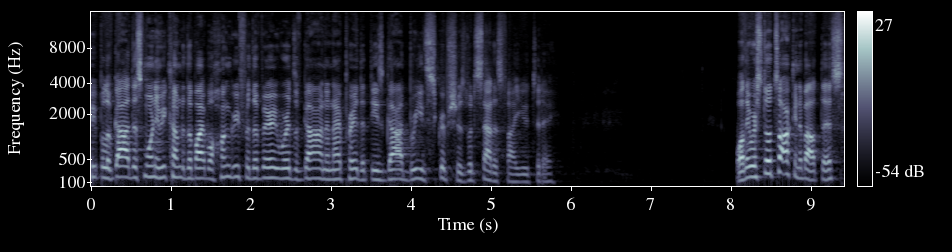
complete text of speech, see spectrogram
People of God, this morning we come to the Bible hungry for the very words of God, and I pray that these God breathed scriptures would satisfy you today. While they were still talking about this,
